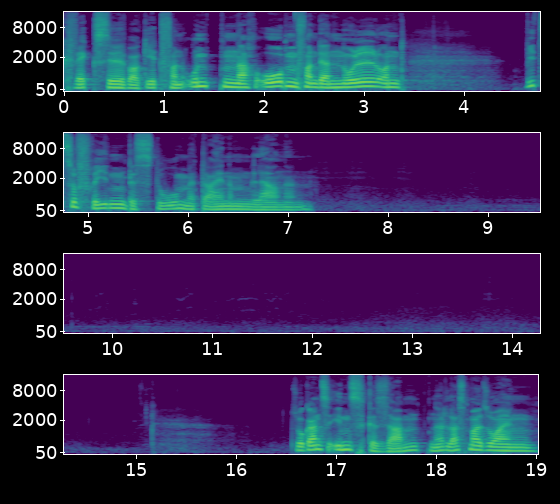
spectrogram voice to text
Quecksilber geht von unten nach oben von der Null und wie zufrieden bist du mit deinem Lernen? So ganz insgesamt, ne, lass mal so ein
